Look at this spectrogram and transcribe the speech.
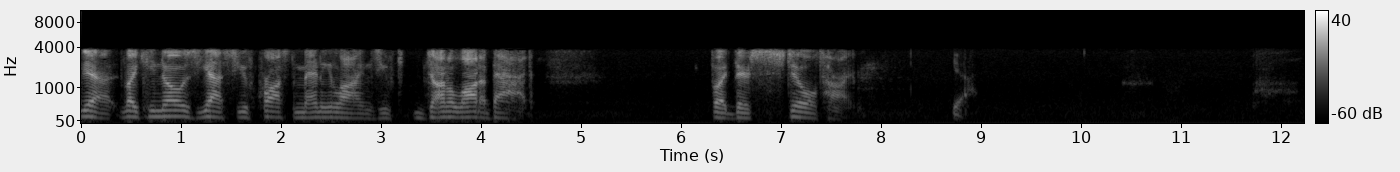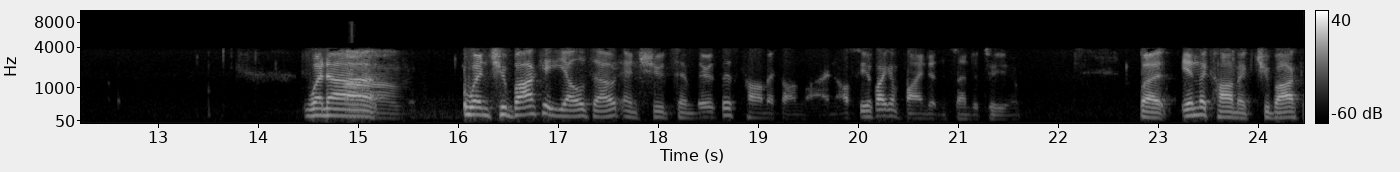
Yeah, like he knows, yes, you've crossed many lines, you've done a lot of bad. But there's still time. Yeah. When uh um, when Chewbacca yells out and shoots him, there's this comic online. I'll see if I can find it and send it to you. But in the comic, Chewbacca,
